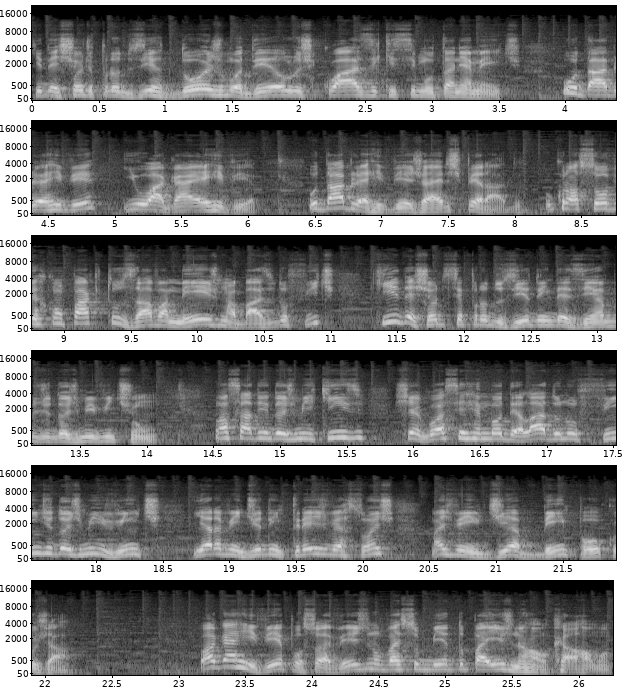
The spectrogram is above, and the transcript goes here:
que deixou de produzir dois modelos quase que simultaneamente, o WRV e o HRV. O WRV já era esperado. O crossover compacto usava a mesma base do Fit, que deixou de ser produzido em dezembro de 2021. Lançado em 2015, chegou a ser remodelado no fim de 2020 e era vendido em três versões, mas vendia bem pouco já. O HRV, por sua vez, não vai subir do país não, calma.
